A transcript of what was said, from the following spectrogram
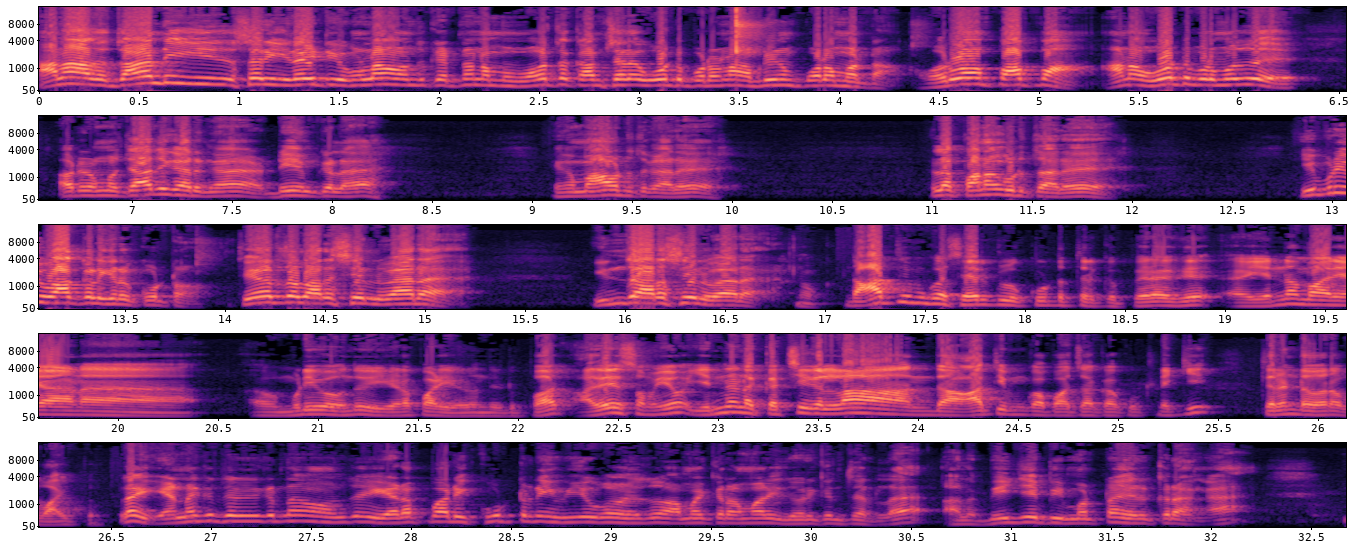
ஆனால் அதை தாண்டி சரி ரைட் இவங்களாம் வந்து கேட்டால் நம்ம முகத்தை காமிச்சாலே ஓட்டு போடணும் அப்படின்னு போட மாட்டான். வருவான் பார்ப்பான். ஆனால் ஓட்டு போடும்போது அவர் நம்ம ஜாதிக்காருங்க டிஎம்கேல எங்கள் மாவட்டத்துக்காரு இல்லை பணம் கொடுத்தாரு. இப்படி வாக்களிக்கிற கூட்டம். தேர்தல் அரசியல் வேற இந்த அரசியல் வேற. இந்த அதிமுக செயற்குழு கூட்டத்திற்கு பிறகு என்ன மாதிரியான முடிவை வந்து எடப்பாடி இழந்து எடுப்பார் அதே சமயம் என்னென்ன கட்சிகள்லாம் அந்த அதிமுக பாஜக கூட்டணிக்கு திரண்டு வர வாய்ப்பு? இல்லை எனக்கு தெரிஞ்சுக்கிட்டா வந்து எடப்பாடி கூட்டணி வியூகம் எதுவும் அமைக்கிற மாதிரி இது வரைக்கும் தெரில அதில் பிஜேபி மட்டும் இருக்கிறாங்க.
